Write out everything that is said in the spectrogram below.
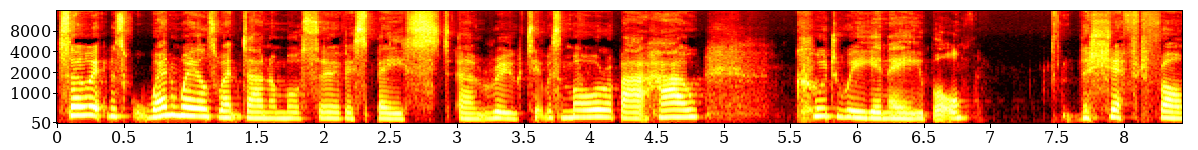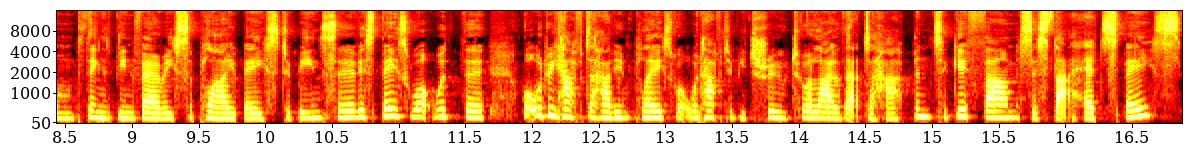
So it was when Wales went down a more service based um, route, it was more about how could we enable the shift from things being very supply based to being service based what would the what would we have to have in place? What would have to be true to allow that to happen to give pharmacists that headspace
